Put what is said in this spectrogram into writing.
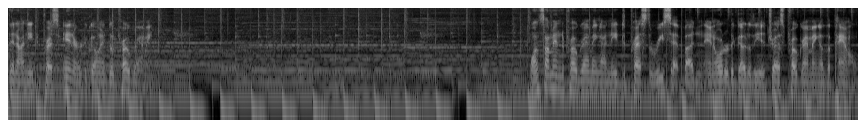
Then I need to press enter to go into the programming. Once I'm into programming, I need to press the reset button in order to go to the address programming of the panel.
